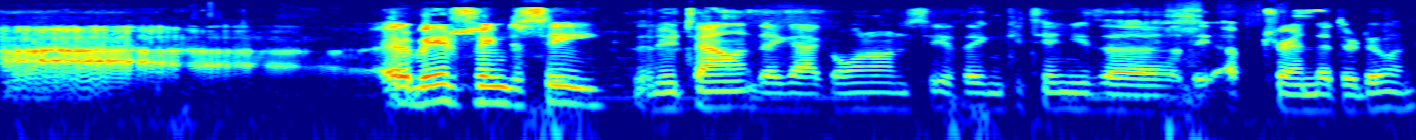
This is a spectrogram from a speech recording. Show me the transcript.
Uh, it'll be interesting to see the new talent they got going on and see if they can continue the the uptrend that they're doing.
